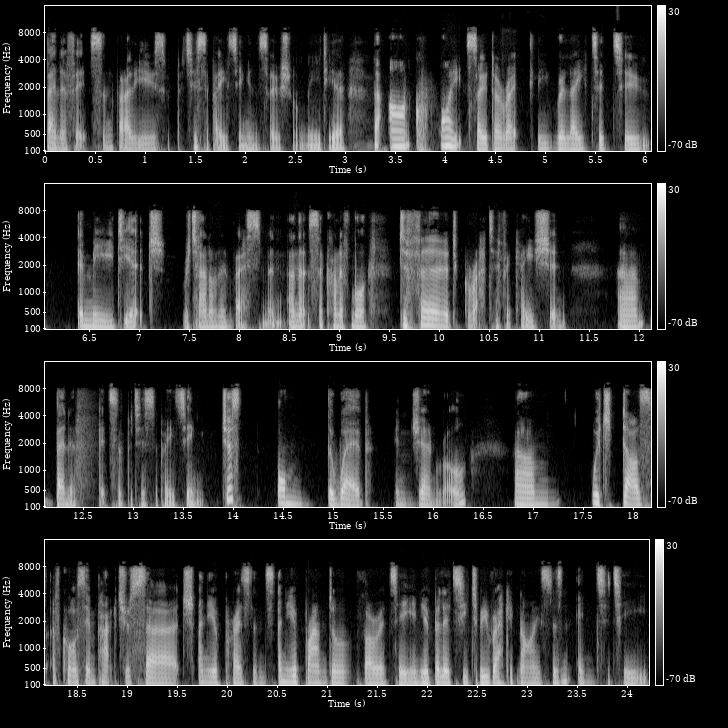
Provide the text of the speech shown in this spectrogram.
benefits and values of participating in social media mm-hmm. that aren't quite so directly related to immediate return on investment, and that's a kind of more deferred gratification um, benefits of participating just on the web in general. Um, which does, of course, impact your search and your presence and your brand authority and your ability to be recognized as an entity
